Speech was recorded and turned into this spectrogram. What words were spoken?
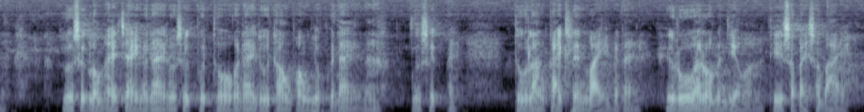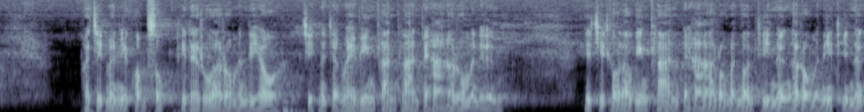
นะ รู้สึกลมหายใจก็ได้ รู้สึกพุทโธก็ได้ดูท้องพองยุบก็ได้นะ รู้สึกไป ดูร่างกายเคลื่อนไหวก็ได้ คือรู้อารมณ์มันเดียวที่สบายๆพอจิตมันมีความสุขที่ได้รู้อารมณ์มันเดียว จิตมันจะไม่วิ่งพล่านพล่านไปหาอารมณ์อื่น ที่จิตของเราวิ่งพล่านไปหาอารมณ์มันน้นทีหนึ่งอารมณ์มันนี้ทีหนึ่ง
